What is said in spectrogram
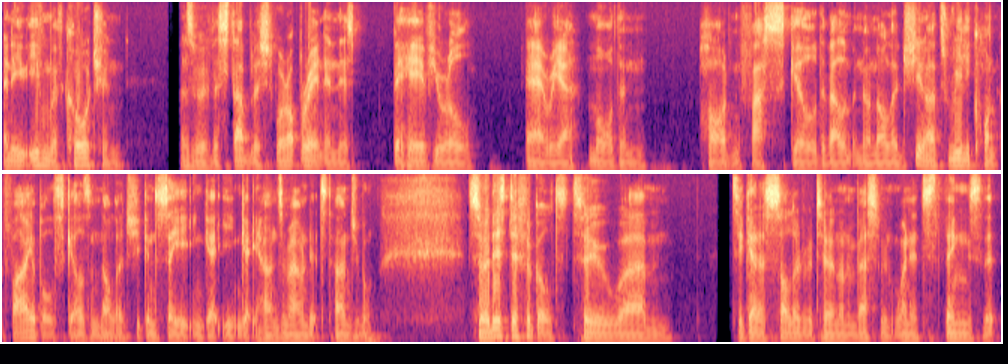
and even with coaching, as we've established, we're operating in this behavioral area more than hard and fast skill development or knowledge. You know, it's really quantifiable skills and knowledge. You can see it, you can get you can get your hands around it. It's tangible. So it is difficult to um, to get a solid return on investment when it's things that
